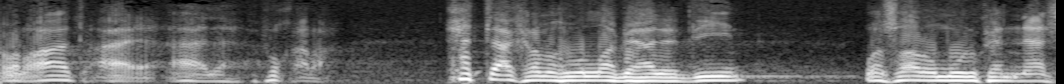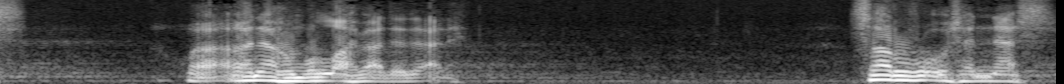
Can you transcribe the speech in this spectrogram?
عراة آلة فقراء. حتى أكرمهم الله بهذا الدين وصاروا ملوك الناس وأغناهم الله بعد ذلك. صاروا رؤوس الناس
